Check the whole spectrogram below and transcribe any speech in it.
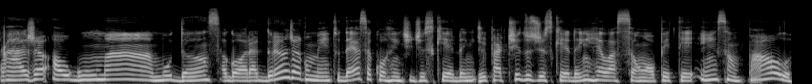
haja alguma mudança mudança. Agora, grande argumento dessa corrente de esquerda, de partidos de esquerda em relação ao PT em São Paulo,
